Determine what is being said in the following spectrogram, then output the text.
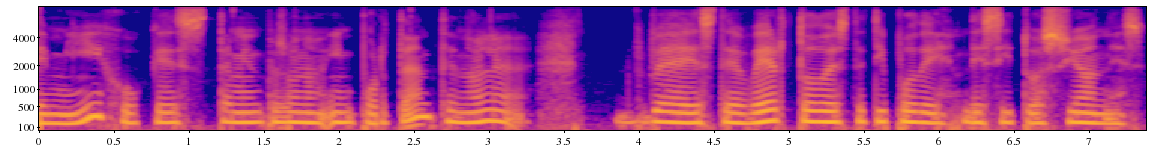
de mi hijo, que es también pues bueno importante, ¿no? La, este, ver todo este tipo de, de situaciones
